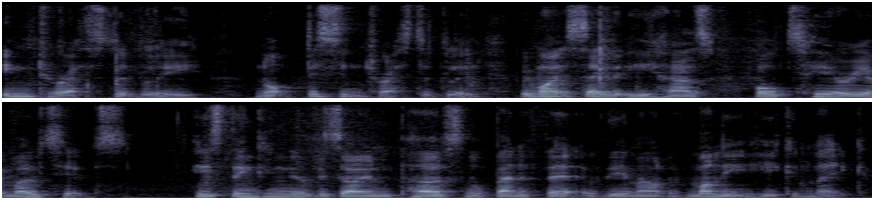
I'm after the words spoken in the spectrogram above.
interestedly, not disinterestedly. We might say that he has ulterior motives. He's thinking of his own personal benefit of the amount of money he can make.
